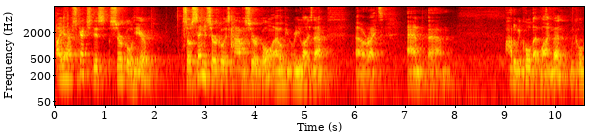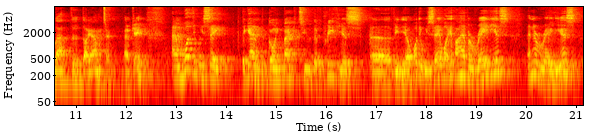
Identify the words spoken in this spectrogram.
I have sketched this circle here. So semicircle is half a circle. I hope you realize that. All right, and um, how do we call that line then? We call that the diameter. Okay, and what did we say again, going back to the previous uh, video, what did we say? Well, if I have a radius and a radius,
